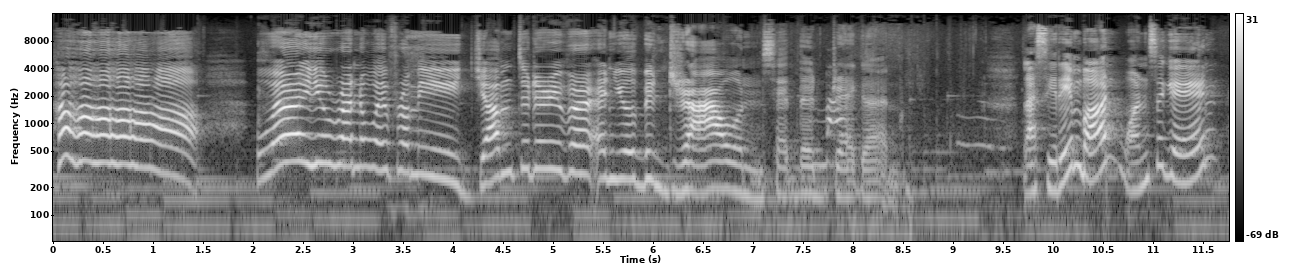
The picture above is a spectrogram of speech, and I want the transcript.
Ha ha ha ha ha! Where you run away from me? Jump to the river and you'll be drowned, said the dragon. Lasirimbon once again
